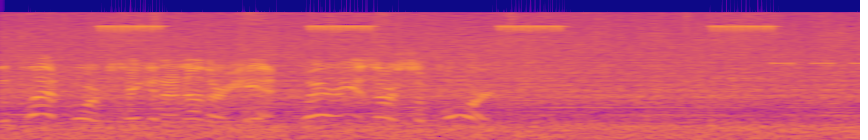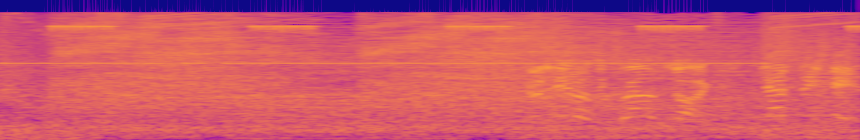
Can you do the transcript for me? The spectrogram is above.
The platform's taken another hit. Where is our support? Good hit on the ground target. That's a hit.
